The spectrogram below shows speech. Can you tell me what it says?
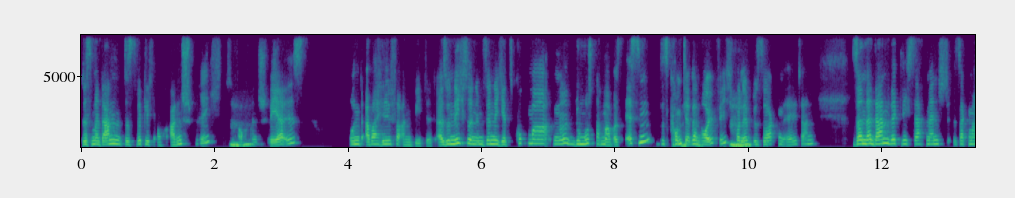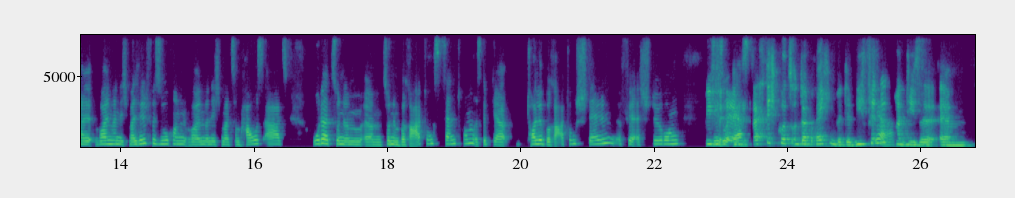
dass man dann das wirklich auch anspricht, mhm. auch wenn es schwer ist und aber Hilfe anbietet. Also nicht so in dem Sinne, jetzt guck mal, ne, du musst doch mal was essen, das kommt ja dann mhm. häufig mhm. von den besorgten Eltern, sondern dann wirklich sagt, Mensch, sag mal, wollen wir nicht mal Hilfe suchen, wollen wir nicht mal zum Hausarzt oder zu einem, ähm, zu einem Beratungszentrum. Es gibt ja tolle Beratungsstellen für Essstörungen. Wie die so erst Lass dich kurz unterbrechen, bitte. Wie findet ja. man diese ähm,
